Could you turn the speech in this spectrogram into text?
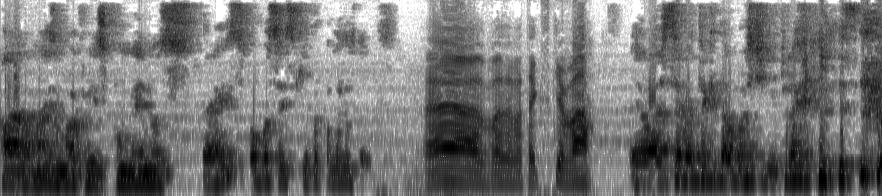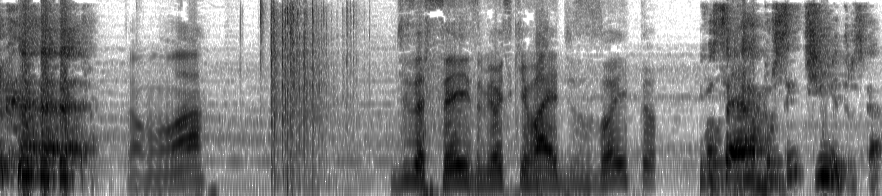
para mais uma vez com menos 10, ou você esquiva com menos 2. É, vou, vou ter que esquivar. Eu acho que você vai ter que dar um gostinho pra eles. Então vamos lá. 16, meu esquivar é 18. e você erra por centímetros, cara.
